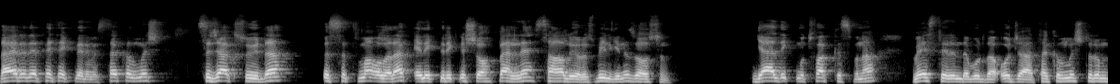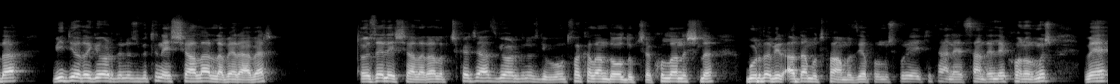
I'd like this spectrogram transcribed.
Dairede peteklerimiz takılmış. Sıcak suyu da ısıtma olarak elektrikli şofbenle sağlıyoruz. Bilginiz olsun. Geldik mutfak kısmına. Vestel'in de burada ocağı takılmış durumda. Videoda gördüğünüz bütün eşyalarla beraber özel eşyalar alıp çıkacağız. Gördüğünüz gibi mutfak alanı da oldukça kullanışlı. Burada bir ada mutfağımız yapılmış. Buraya iki tane sandalye konulmuş ve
